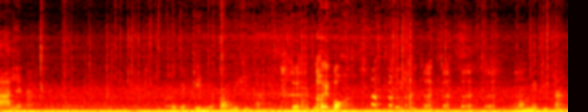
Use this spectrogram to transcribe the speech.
ร้านเลยนะเราจะกินเนี่ยกล่องนี้กี่ตังค์ร้อยหก กล่องนี้กี่ตังค์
